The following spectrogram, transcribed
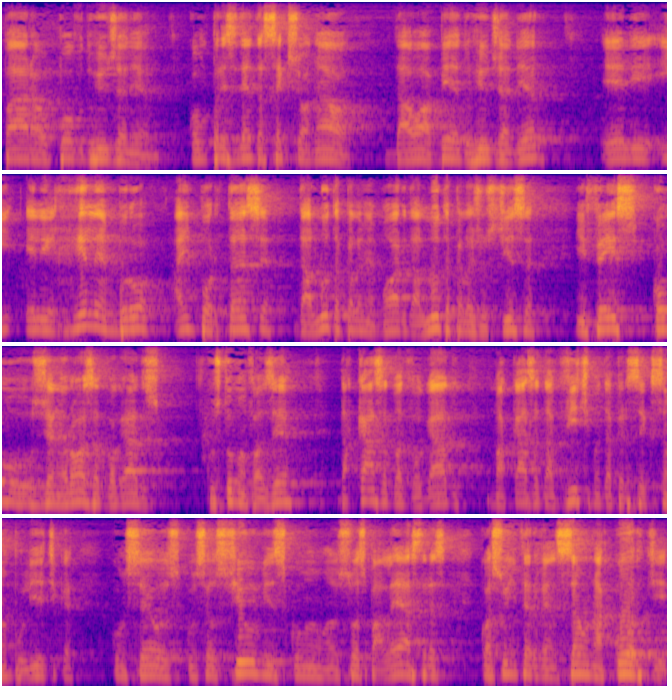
para o povo do Rio de Janeiro. Como presidente da seccional da OAB do Rio de Janeiro, ele, ele relembrou a importância da luta pela memória, da luta pela justiça e fez, como os generosos advogados costumam fazer, da casa do advogado uma casa da vítima da perseguição política, com seus, com seus filmes, com as suas palestras, com a sua intervenção na Corte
